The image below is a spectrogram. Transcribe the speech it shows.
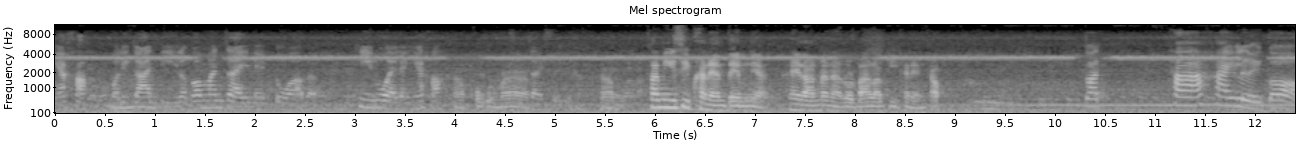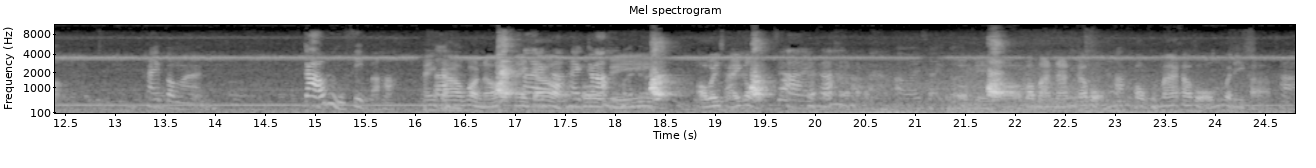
เงี้ยค่ะ บริการดีแล้วก็มั่นใจในตัวแบบพี่ด้วยอะไรเงี้ยค่ะครับขอบคุณมาก ใจซื้อค่ะครับ ถ้ามี 10 คะแนนเต็มเนี่ย ให้ร้านมานานรถบ้านเรากี่คะแนนครับ ก็ถ้าให้เลยก็ให้ประมาณ9ถึง10อะค่ะ ให้ใช่เก้าก่อนเนาะให้ใช่เก้าค่ะให้เก้า โอเคเอาไว้ใช้ก่อน ใช่ค่ะเอาไว้ใส่ก่อโอนเคก็ประมาณนั้นครับผมค่ะขอบคุณมากครับผมสวัสดีครับ ค่ะ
